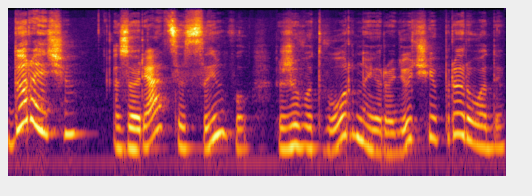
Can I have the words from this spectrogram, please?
До речі, зоря це символ животворної родючої природи,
